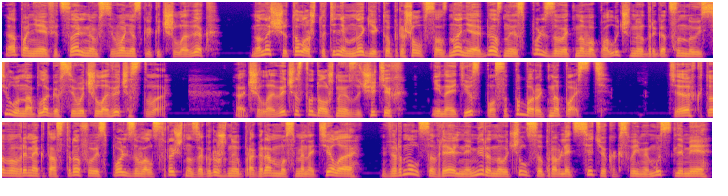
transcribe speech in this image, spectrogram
а по неофициальным всего несколько человек, но она считала, что те немногие, кто пришел в сознание, обязаны использовать новополученную драгоценную силу на благо всего человечества. А человечество должно изучить их и найти способ побороть напасть. Тех, кто во время катастрофы использовал срочно загруженную программу смены тела, вернулся в реальный мир и научился управлять сетью как своими мыслями,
